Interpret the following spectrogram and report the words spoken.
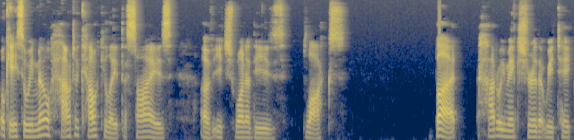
Okay, so we know how to calculate the size of each one of these blocks, but how do we make sure that we take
